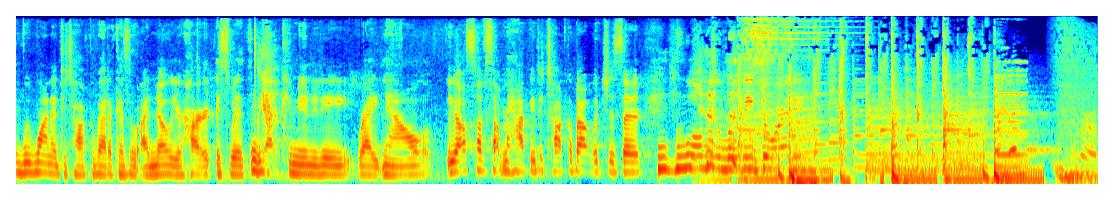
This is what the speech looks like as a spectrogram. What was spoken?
we wanted to talk about it because I know your heart is with that community right now. We also have something happy to talk about, which is a cool new movie, Dorothy. They were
